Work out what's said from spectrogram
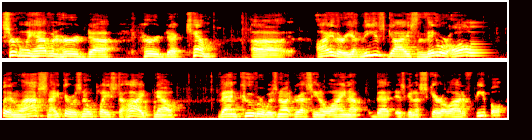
Certainly haven't heard uh, heard uh, Kemp uh, either. Yet these guys, they were all in last night. There was no place to hide. Now, Vancouver was not dressing a lineup that is going to scare a lot of people,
